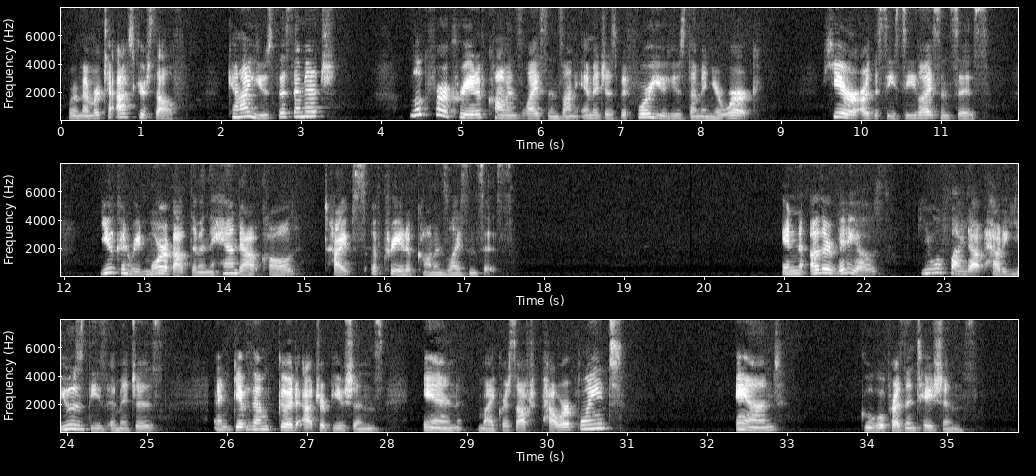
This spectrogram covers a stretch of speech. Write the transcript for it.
Remember to ask yourself, can I use this image? Look for a Creative Commons license on images before you use them in your work. Here are the CC licenses. You can read more about them in the handout called Types of Creative Commons Licenses. In other videos, you will find out how to use these images and give them good attributions in Microsoft PowerPoint and Google presentations.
